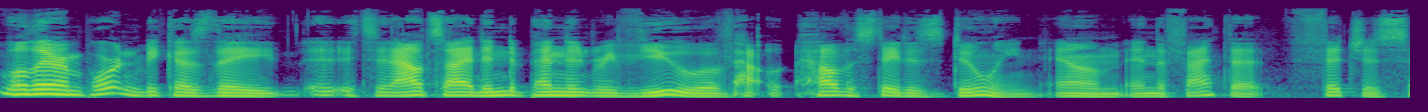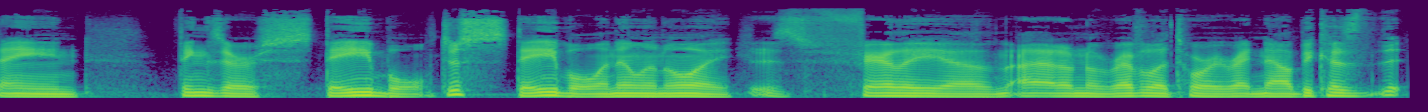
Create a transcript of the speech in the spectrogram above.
Well, they're important because they it's an outside independent review of how, how the state is doing. Um, and the fact that Fitch is saying things are stable, just stable in Illinois, is fairly um, I don't know revelatory right now because it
